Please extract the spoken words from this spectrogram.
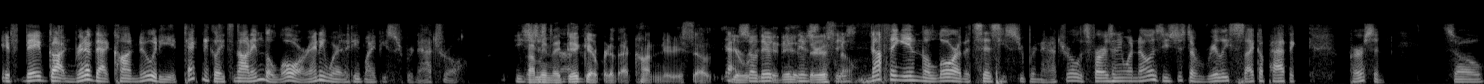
if they've gotten rid of that continuity, technically, it's not in the lore anywhere that he might be supernatural. He's I mean, they a- did get rid of that continuity, so Yeah, you're, so there, it is, there's, there is no. nothing in the lore that says he's supernatural. As far as anyone knows, he's just a really psychopathic person. So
